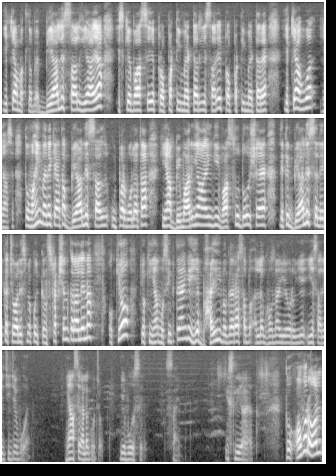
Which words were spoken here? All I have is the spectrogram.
ये क्या मतलब है? बयालीस साल ये आया, इसके बाद से ये प्रॉपर्टी मैटर ये सारे प्रॉपर्टी मैटर है। ये क्या हुआ? यहाँ से। तो वहीं मैंने क्या था? बयालीस साल ऊपर बोला था कि यहाँ बीमारियाँ आएँगी, वास्तु दोष है, लेकिन बयालीस से लेकर चौवालीस में कोई कंस्ट्रक्शन करा लेना। और क्यों? क्योंकि यहाँ मुसीबतें आएँगी, ये भाई वगैरह सब अलग होना, ये और ये ये सारी चीज़ें वो है। यहाँ से अलग हो जाओ। ये वो से साइन इसलिए आया था। तो ओवरऑल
